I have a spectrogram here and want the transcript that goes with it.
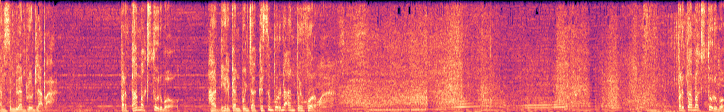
Oktan 98. Pertamax Turbo hadirkan puncak kesempurnaan performa. Pertamax Turbo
